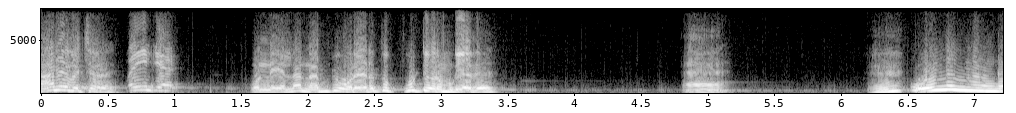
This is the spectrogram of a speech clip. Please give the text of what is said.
நானே வச்சிடறேன். வைங்க. உன்னை எல்லாம் நம்பி ஒரு இடத்துக்கு கூட்டி வர முடியாது? ஒண்ணுங்க.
